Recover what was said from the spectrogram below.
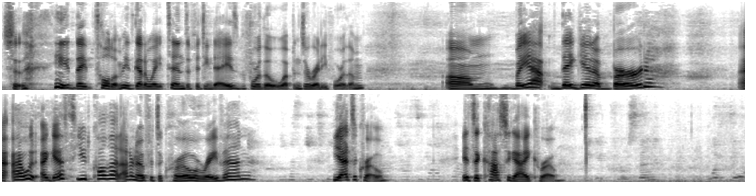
So he, they told him he's got to wait ten to fifteen days before the weapons are ready for them. Um, but yeah, they get a bird. I, I would, I guess you'd call that. I don't know if it's a crow or raven. Yeah, it's a crow. It's a Kasugai crow. Get crows then? What for?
